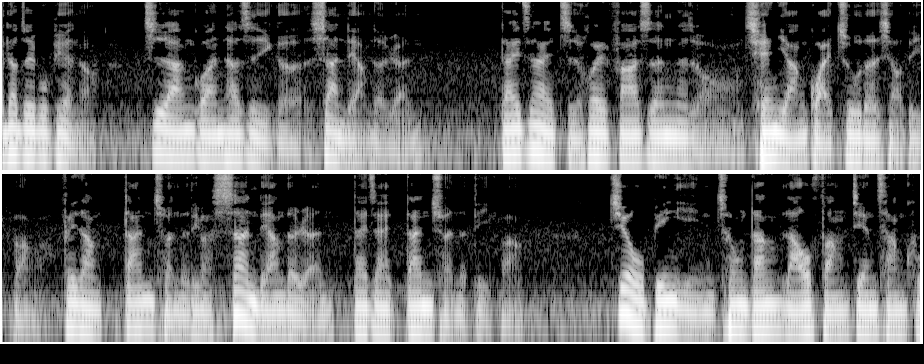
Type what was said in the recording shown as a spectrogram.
回到这部片哦，治安官他是一个善良的人，待在只会发生那种牵羊拐猪的小地方，非常单纯的地方。善良的人待在单纯的地方，救兵营充当牢房兼仓库，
